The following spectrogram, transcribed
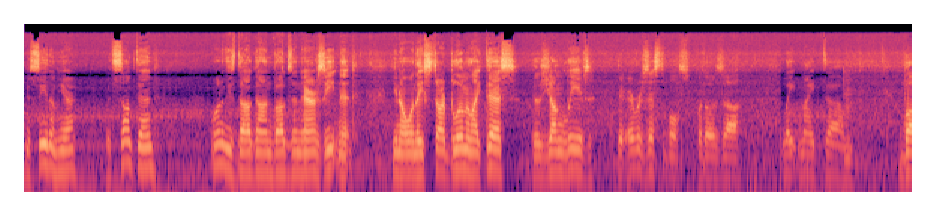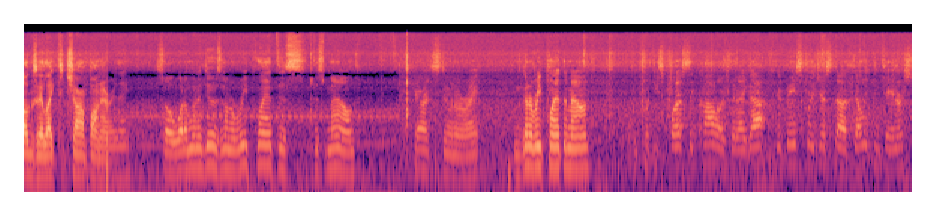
You see them here. But something, one of these doggone bugs in there is eating it. You know, when they start blooming like this, those young leaves, they're irresistible for those uh, late night um, bugs. They like to chomp on everything. So what I'm going to do is I'm going to replant this this mound. Carrot's doing all right. I'm going to replant the mound and put these plastic collars that I got. They're basically just uh, deli containers,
